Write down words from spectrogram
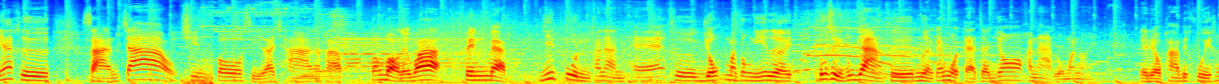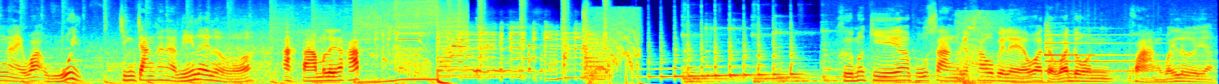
นี้คือศาลเจ้าชินโตศรีราชานะครับ ต้องบอกเลยว่าเป็นแบบญี่ปุ่นขนาดแท้คือยกมาตรงนี้เลย ทุกสิ่งทุกอย่างคือเหมือนกันหมดแต่จะย่อขนาดลงมาหน่อย เดี๋ยวเดี๋ยวพาไปคุยข้างในว่าโอ้ยจริงจังขนาดนี้เลยเหรออะตามมาเลยนะครับ คือเมื่อกี้ผู้ซังจะเข้าไปแล้วอะแต่ว่าโดนขวางไว้เลยอะ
